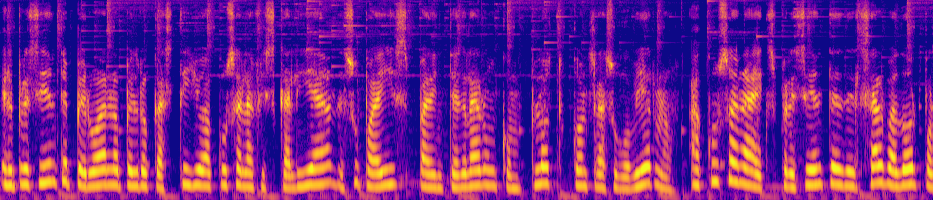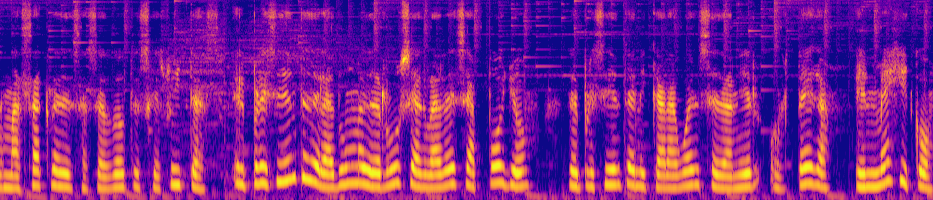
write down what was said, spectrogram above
El presidente peruano Pedro Castillo acusa a la Fiscalía de su país para integrar un complot contra su gobierno. Acusan a expresidente de El Salvador por masacre de sacerdotes jesuitas. El presidente de la Duma de Rusia agradece apoyo del presidente nicaragüense Daniel Ortega. En México,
